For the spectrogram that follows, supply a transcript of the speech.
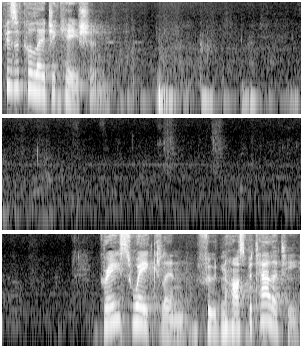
Physical Education. Grace Wakelin, Food and Hospitality.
